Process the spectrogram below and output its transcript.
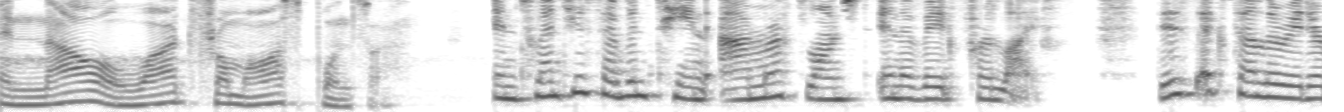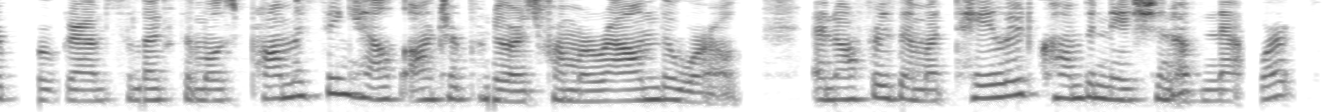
And now a word from our sponsor. In 2017, AMREF launched Innovate for Life. This accelerator program selects the most promising health entrepreneurs from around the world and offers them a tailored combination of networks,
